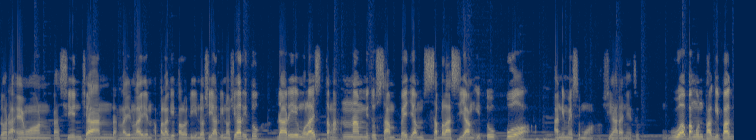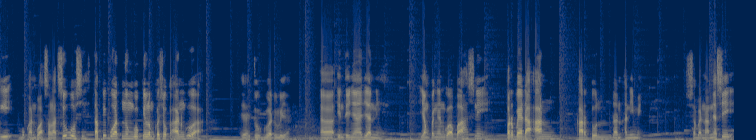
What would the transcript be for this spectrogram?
Doraemon, Shinchan dan lain-lain. Apalagi kalau di Indosiar, di Indosiar itu dari mulai setengah 6 itu sampai jam 11 siang itu full anime semua siarannya itu. Gua bangun pagi-pagi bukan buat sholat subuh sih, tapi buat nunggu film kesukaan gua. Ya itu gua dulu ya. Eh, intinya aja nih, yang pengen gua bahas nih perbedaan kartun dan anime. Sebenarnya sih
